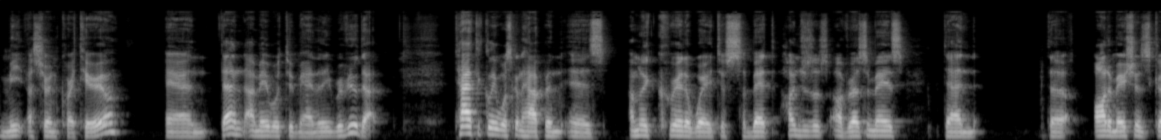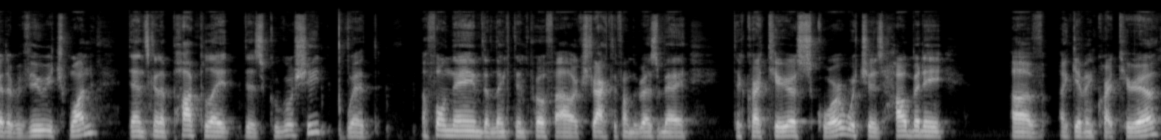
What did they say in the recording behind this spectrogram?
meet a certain criteria, and then I'm able to manually review that. Tactically, what's going to happen is I'm going to create a way to submit hundreds of resumes. Then the automation is going to review each one. Then it's going to populate this Google Sheet with a full name, the LinkedIn profile extracted from the resume, the criteria score, which is how many of a given criteria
